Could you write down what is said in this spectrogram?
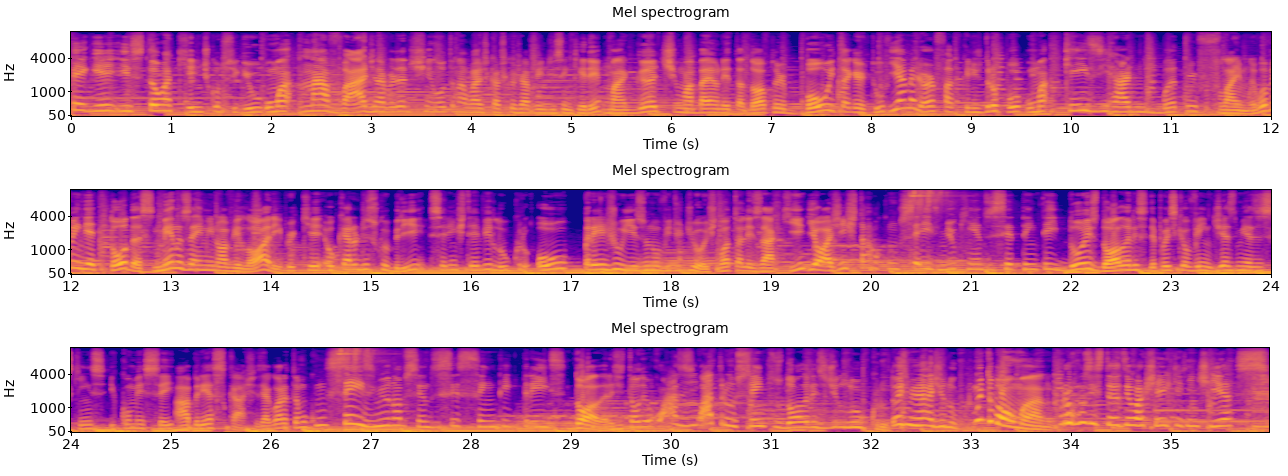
peguei estão aqui. A gente conseguiu uma Navade, na verdade tinha outra Navade que acho que eu já vendi sem querer, uma Gut, uma Bayonetta Doppler, Bow e Tiger Tooth e a melhor faca que a gente dropou, uma Case Hardened Butterfly, mano. Eu vou vender todas, menos a M9 Lore, porque eu quero descobrir se a gente teve lucro ou prejuízo no vídeo de hoje. Vou atualizar aqui. E ó, a gente tava com 6.572 dólares depois que eu vendi as minhas skins e comecei a abrir as caixas. E agora estamos com 6.963 dólares. Então deu quase 400 dólares de lucro. 2 mil reais de lucro. Muito bom, mano. Por alguns instantes eu achei que a gente ia se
